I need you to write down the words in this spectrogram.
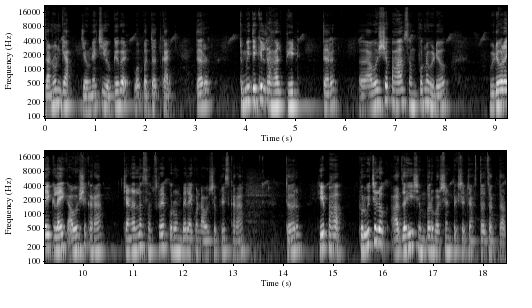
जाणून घ्या जेवण्याची योग्य वेळ व पद्धत काय. तर तुम्ही देखील राहाल फिट तर अवश्य पहा संपूर्ण व्हिडिओ. व्हिडिओला एक लाईक अवश्य करा. चॅनलला सबस्क्राईब करून बेल आयकॉन अवश्य प्रेस करा. तर हे पहा पूर्वीचे लोक आजही शंभर वर्षांपेक्षा जास्त जगतात.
